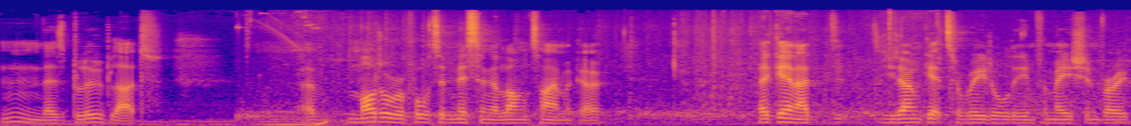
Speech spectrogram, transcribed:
Hmm, there's blue blood. A model reported missing a long time ago. Again, I d you don't get to read all the information very...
